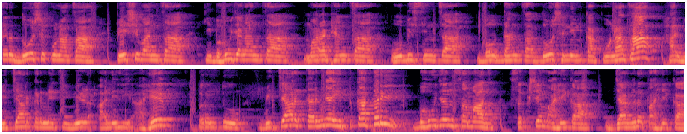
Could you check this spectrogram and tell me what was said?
तर दोष कुणाचा? पेशवांचा की बहुजनांचा मराठ्यांचा ओबीसींचा बौद्धांचा? दोष नेमका कोणाचा? हा विचार करण्याची वेळ आलेली आहे. परंतु विचार करण्या इतका तरी बहुजन समाज सक्षम आहे का? जागृत आहे का?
